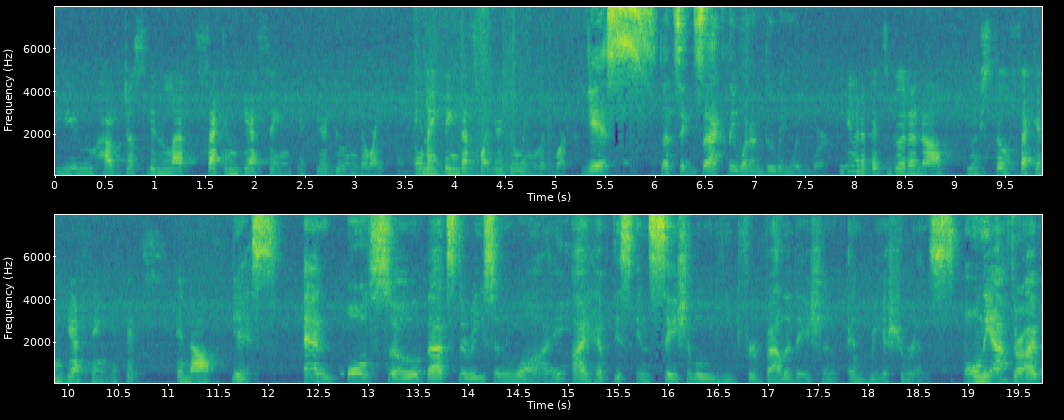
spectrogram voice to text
you have just been left second guessing if you're doing the right thing. And I think that's what you're doing with work. Yes, that's exactly what I'm doing with work. Even if it's good enough, you're still second guessing if it's enough. Yes. And also, that's the reason why I have this insatiable need for validation and reassurance. Only after I've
